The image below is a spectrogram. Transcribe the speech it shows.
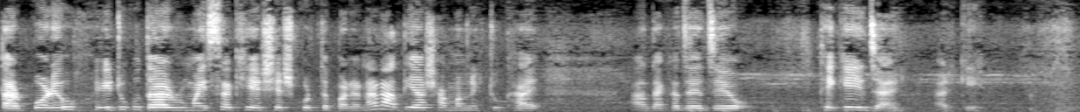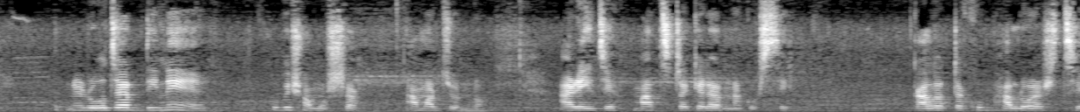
তারপরেও এইটুকু তার রুমাইসা খেয়ে শেষ করতে পারে না। রাতিয়া সামান্য একটু খায়। আর দেখা যায় যে থেকেই যায় আর কি। মানে রোজার দিনে খুবই সমস্যা আমার জন্য। আর এই যে মাছটাকে রান্না করছি। কালারটা খুব ভালো আসছে।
